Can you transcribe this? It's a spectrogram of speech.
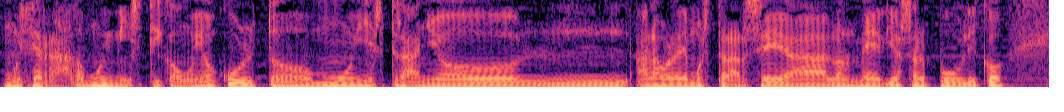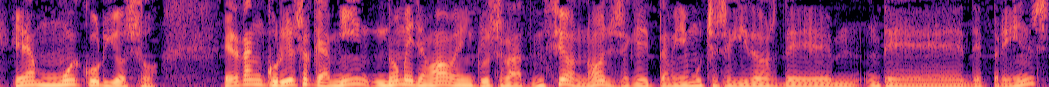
muy cerrado, muy místico, muy oculto, muy extraño mm, a la hora de mostrarse a los medios, al público. Era muy curioso era tan curioso que a mí no me llamaba incluso la atención, ¿no? Yo sé que también hay muchos seguidos de, de, de Prince,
